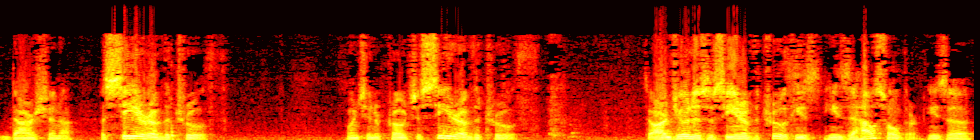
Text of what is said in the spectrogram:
darshana. A seer of the truth. One should approach a seer of the truth. So Arjuna is a seer of the truth. He's, he's a householder. He's a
